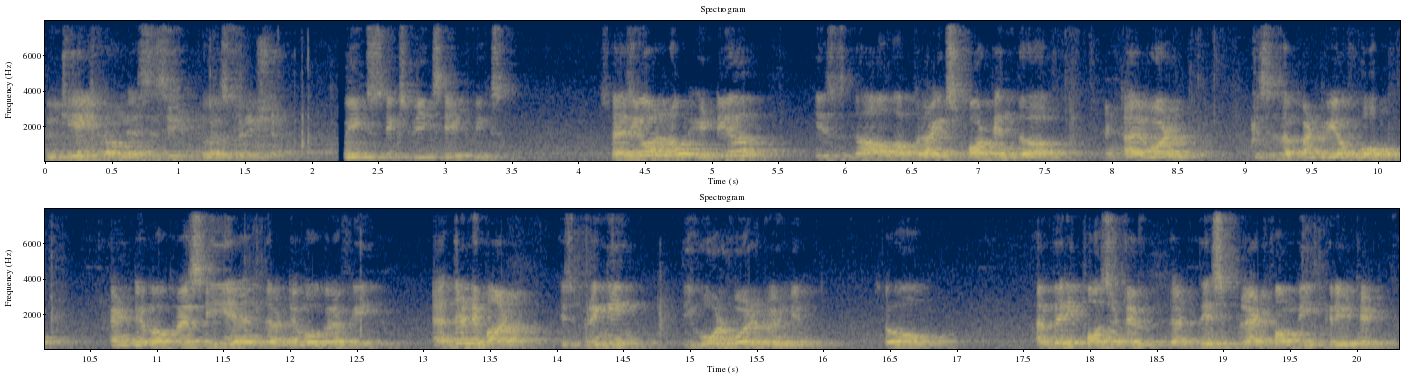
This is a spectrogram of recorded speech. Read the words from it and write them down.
to change from necessity to aspiration weeks, six weeks, eight weeks. So as you all know, India is now a bright spot in the entire world. This is a country of hope and democracy and the demography and the demand is bringing the whole world to India. So I'm very positive that this platform being created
